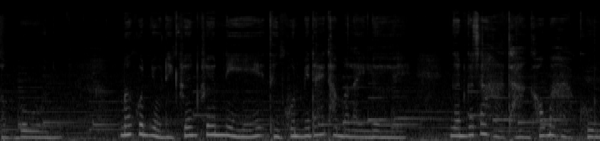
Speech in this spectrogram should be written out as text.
สมบูรณ์ เมื่อคุณอยู่ในคลื่นคลื่นนี้ถึงคุณไม่ได้ทำอะไรเลย เงินก็จะหาทางเข้ามาหาคุณ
